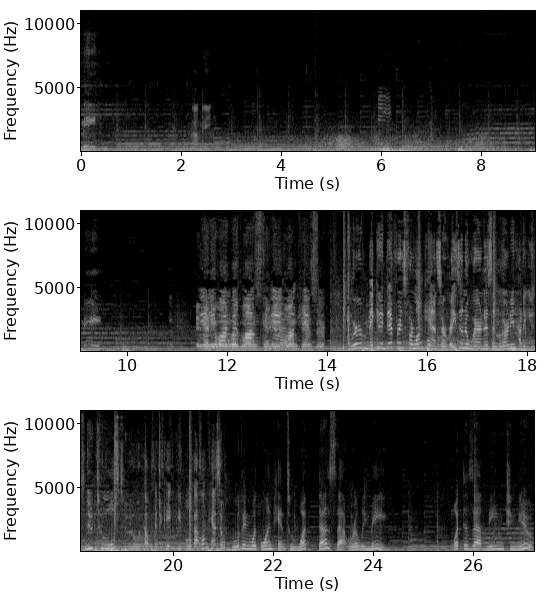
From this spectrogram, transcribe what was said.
Me. Anyone with lungs can get lung cancer. We're making a difference for lung cancer, raising awareness and learning how to use new tools to help educate people about lung cancer. Living with lung cancer, what does that really mean? What does that mean to you?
